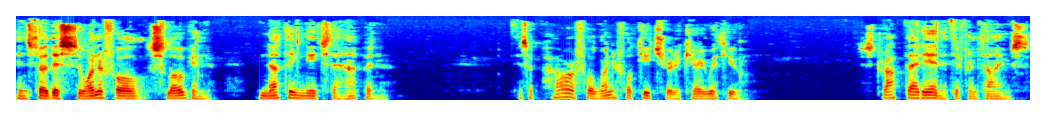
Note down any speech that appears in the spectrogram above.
And so this wonderful slogan, nothing needs to happen, is a powerful, wonderful teacher to carry with you. Just drop that in at different times.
